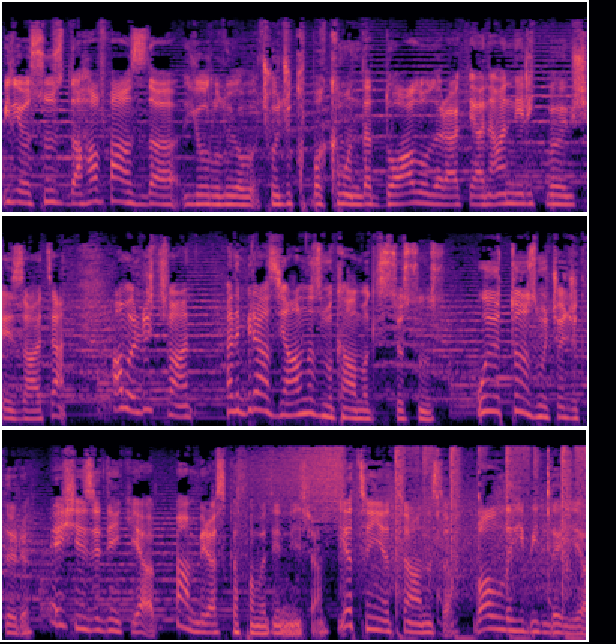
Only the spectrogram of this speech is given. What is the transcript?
biliyorsunuz daha fazla yoruluyor çocuk bakımında doğal olarak yani annelik böyle bir şey zaten. Ama lütfen hani biraz yalnız mı kalmak istiyorsunuz? Uyuttunuz mu çocukları? Eşinize deyin ki ya ben biraz kafamı dinleyeceğim. Yatın yatağınıza. Vallahi billahi ya.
